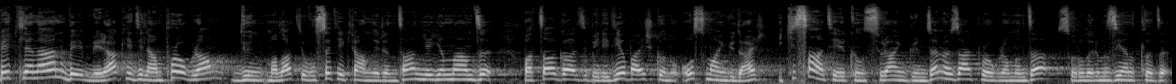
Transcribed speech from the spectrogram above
beklenen ve merak edilen program dün Malatya Vuslat ekranlarından yayınlandı. Battal Gazi Belediye Başkanı Osman Güder 2 saate yakın süren gündem özel programında sorularımızı yanıtladı.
